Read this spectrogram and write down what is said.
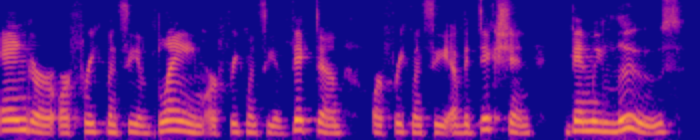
anger or frequency of blame or frequency of victim or frequency of addiction, then we lose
